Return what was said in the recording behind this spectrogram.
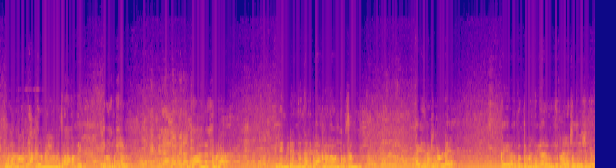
ఇప్పుడు మా డాక్టర్ మిల్లు చాలా మంది గ్రూప్ అయినాడు వాళ్ళకు కూడా లిమిట్ ఎంత ఉందండి బ్యాంకులో లోన్ కోసం? ఐదు లక్షలు ఉండే. ఈరోజు ముఖ్యమంత్రి గారు ఇరవై లక్షలు చేసిండు.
